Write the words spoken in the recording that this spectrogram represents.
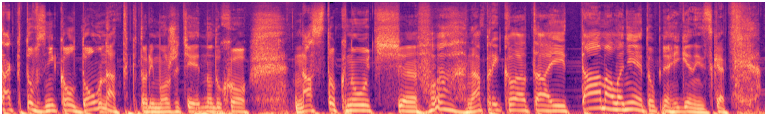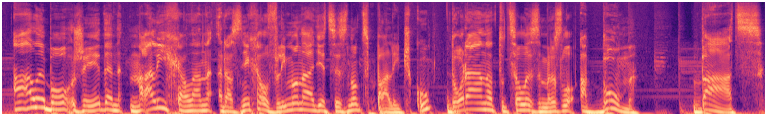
takto vznikol donut, ktorý môžete jednoducho nastoknúť e, napríklad aj tam, ale nie je to úplne hygienické. Alebo, že jeden malý chalan raz nechal v limonáde cez noc paličku, do rána to celé zmrzlo a bum, bác.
